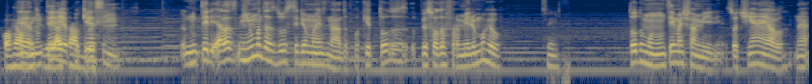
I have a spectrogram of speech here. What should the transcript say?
qual realmente É, não teria, porque assim, não teria, elas, nenhuma das duas teriam mais nada, porque todo o pessoal da família morreu. Sim todo mundo, não tem mais família, só tinha ela, né?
